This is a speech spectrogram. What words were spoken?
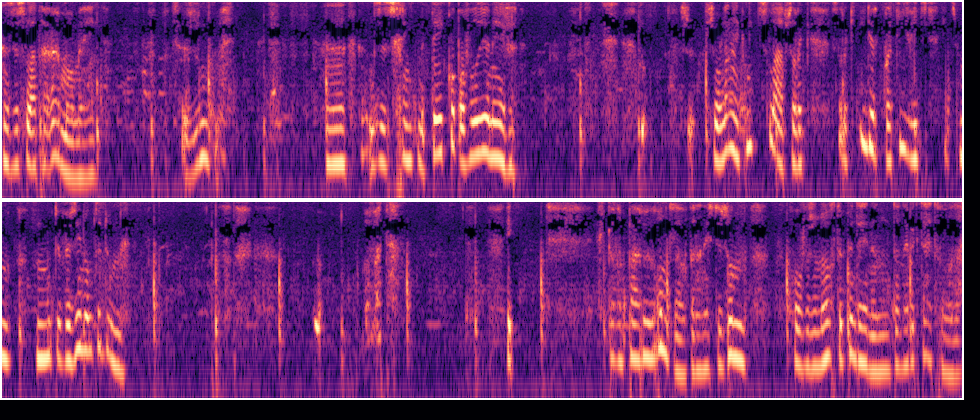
en ze slaat haar arm om me heen. Ze zoent me. Eh, en ze schenkt me theekoppen vol jenever. Z- zolang ik niet slaap, zal ik, zal ik ieder kwartier iets, iets mo- moeten verzinnen om te doen. Wat dan? Ik, ik kan een paar uur rondlopen, dan is de zon over zijn hoogtepunt heen en dan heb ik tijd gewonnen.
